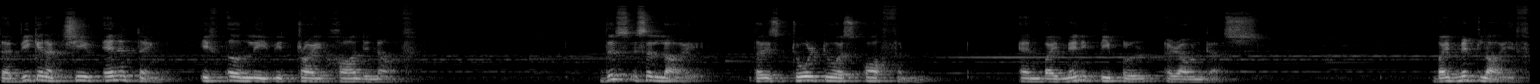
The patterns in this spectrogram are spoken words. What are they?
that we can achieve anything if only we try hard enough. This is a lie that is told to us often and by many people around us. By midlife,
